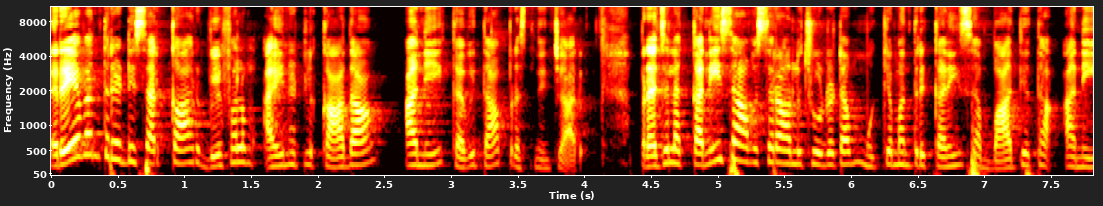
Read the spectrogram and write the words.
రేవంత్ రెడ్డి సర్కార్ విఫలం అయినట్లు కాదా? అని కవిత ప్రశ్నించారు. ప్రజల కనీస అవసరాలు చూడటం ముఖ్యమంత్రి కనీస బాధ్యత అని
